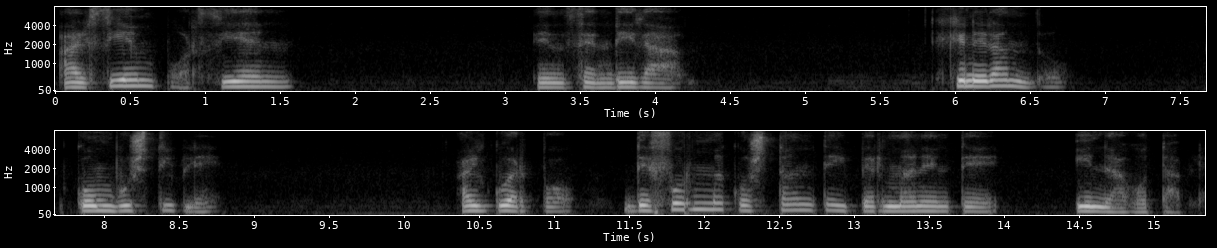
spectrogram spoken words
al 100% encendida, generando combustible al cuerpo de forma constante y permanente, inagotable.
